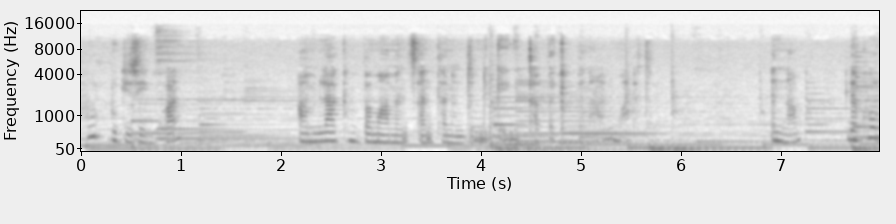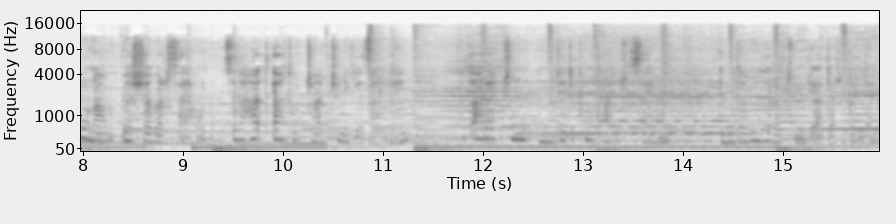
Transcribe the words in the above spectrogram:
ሁሉ ጊዜ እንኳን አምላክን በማመን ጸንተን እንድንገኝ ይጠበቅብናል ማለት ነው። እናም ለኮሮና መሸበር ሳይሆን ስለ ኃጢአቶቻችን እየጸለይን ፈጣሪያችንን እንደ ድክመታችን ሳይሆን እንደ ምሕረቱ እንዲያደርግልን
